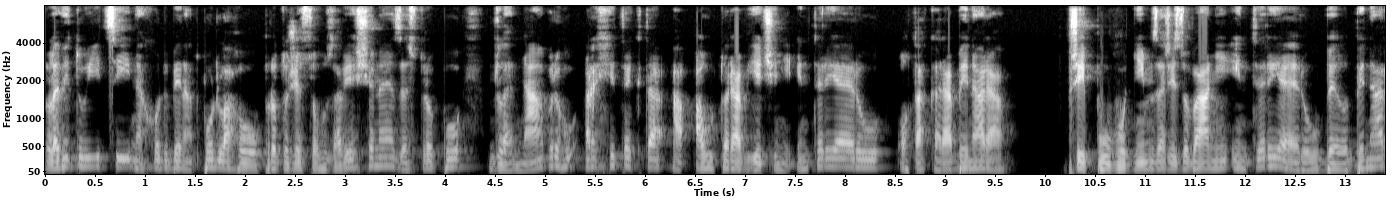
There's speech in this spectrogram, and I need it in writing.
levitující na chodbě nad podlahou, protože jsou zavěšené ze stropu dle návrhu architekta a autora většiny interiérů Otakara Binara. Při původním zařizování interiéru byl Binar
